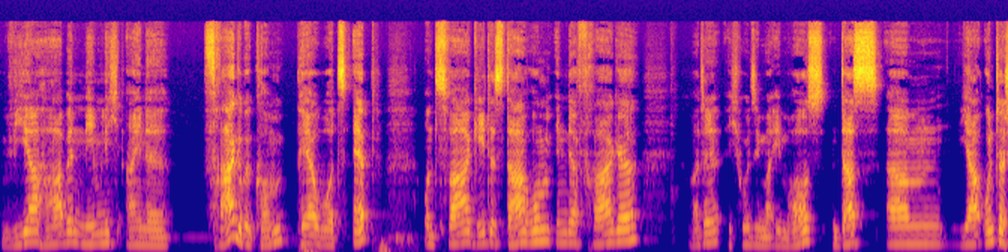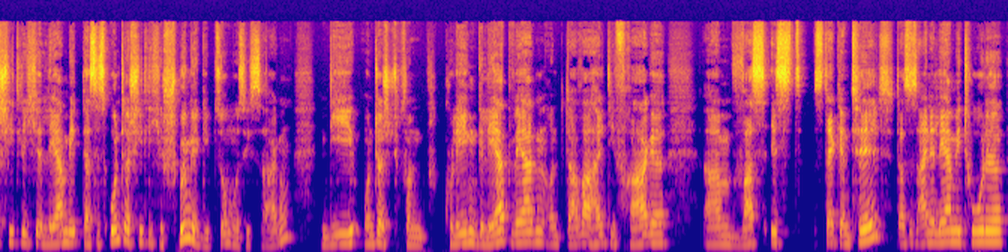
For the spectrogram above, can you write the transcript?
Wir haben nämlich eine Frage bekommen per WhatsApp. Und zwar geht es darum in der Frage, warte, ich hole sie mal eben raus, dass ähm, ja unterschiedliche Lehrmethoden, dass es unterschiedliche Schwünge gibt, so muss ich sagen, die unter von Kollegen gelehrt werden. Und da war halt die Frage, ähm, was ist Stack and Tilt? Das ist eine Lehrmethode.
